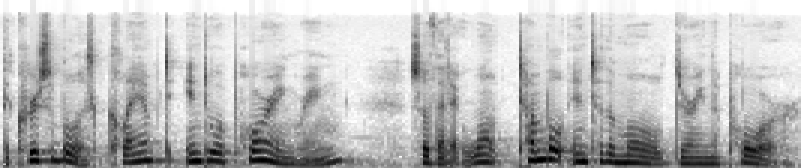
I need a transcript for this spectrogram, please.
The crucible is clamped into a pouring ring so that it won't tumble into the mold during the pour.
